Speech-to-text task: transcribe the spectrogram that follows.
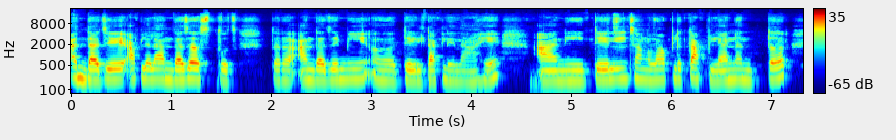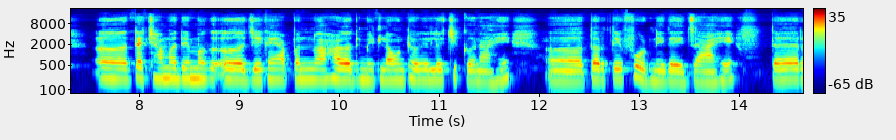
अंदाजे आपल्याला अंदाज असतोच. तर अंदाजे मी तेल टाकलेलं आहे. आणि तेल चांगलं आपलं तापल्यानंतर त्याच्यामध्ये मग जे काही आपण हळद मीठ लावून ठेवलेलं चिकन आहे तर ते फोडणी द्यायचं आहे. तर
